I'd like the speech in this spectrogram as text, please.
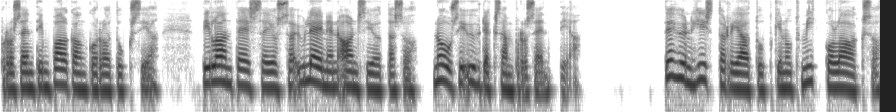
prosentin palkankorotuksia tilanteessa, jossa yleinen ansiotaso nousi 9 prosenttia. Tehyn historiaa tutkinut Mikko Laakso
